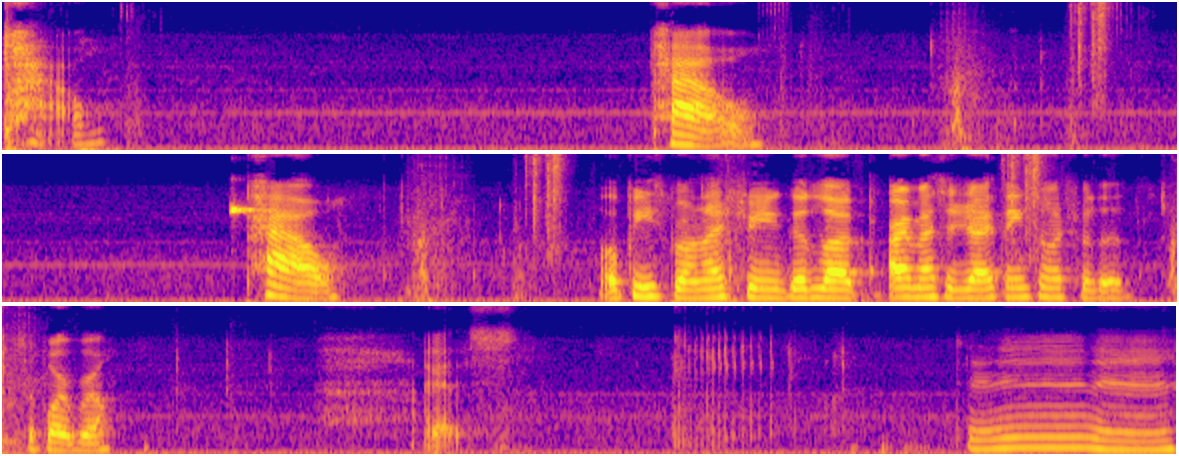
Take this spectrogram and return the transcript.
Pow. Pow. Pow. Well, peace, bro. Nice stream. Good luck. Alright, Master Jack. Thanks so much for the support, bro. I got this. Da-na-na.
